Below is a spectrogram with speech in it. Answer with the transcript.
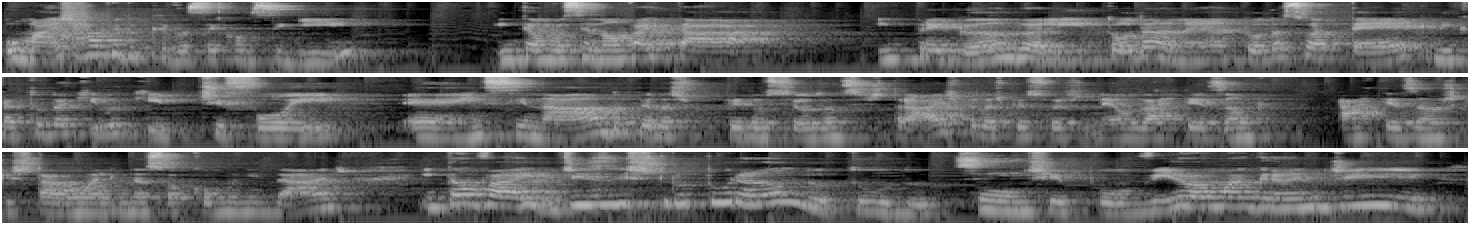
o mais rápido que você conseguir. Então você não vai estar empregando ali toda, né, toda a sua técnica, tudo aquilo que te foi é, ensinado pelas, pelos seus ancestrais, pelas pessoas, né, os artesãos, artesãos que estavam ali na sua comunidade. Então vai desestruturando tudo. Sim. Tipo, vira uma grande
